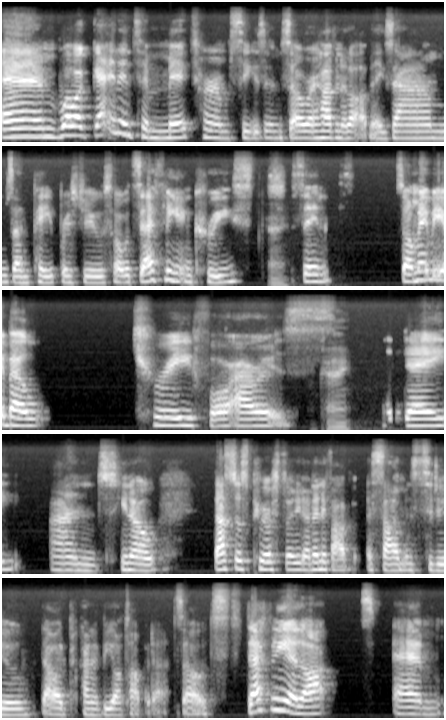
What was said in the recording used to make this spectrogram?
Um, well, we're getting into midterm season, so we're having a lot of exams and papers due. So it's definitely increased okay. since. So maybe about three, four hours okay. a day. And, you know, that's just pure studying. And then if I have assignments to do, that would kind of be on top of that. So it's definitely a lot. Um,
